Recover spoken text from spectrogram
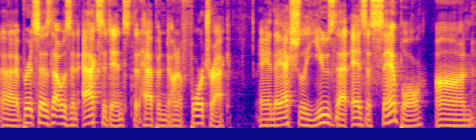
Uh, Britt says that was an accident that happened on a four track, and they actually used that as a sample on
